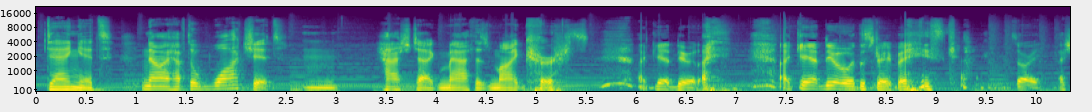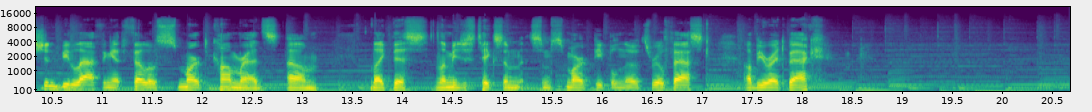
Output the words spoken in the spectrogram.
Dang it. Now I have to watch it. Hmm. Hashtag math is my curse. I can't do it. I, I can't do it with a straight face. Sorry, I shouldn't be laughing at fellow smart comrades um, like this. Let me just take some, some smart people notes real fast. I'll be right back.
